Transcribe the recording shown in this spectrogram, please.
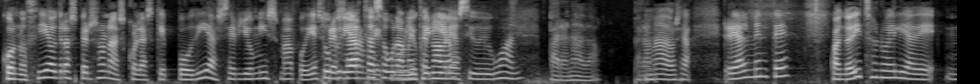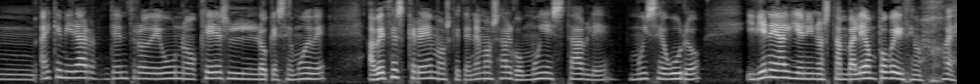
conocí a otras personas con las que podía ser yo misma, podía Tu expresarme crianza como yo seguramente no quería. habría sido igual. Para nada, para Mm. nada. O sea, realmente, cuando ha dicho Noelia de mm, hay que mirar dentro de uno qué es lo que se mueve, a veces creemos que tenemos algo muy estable, muy seguro, y viene alguien y nos tambalea un poco y decimos, "Joder,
